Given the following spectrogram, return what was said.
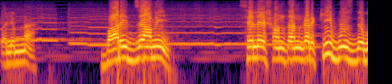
পাইলাম না। বাড়ির যা আমি ছেলে সন্তানকার কি বুঝ দেব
